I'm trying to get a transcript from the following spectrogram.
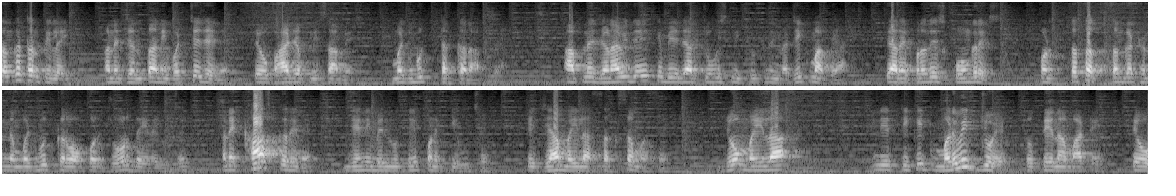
સંગઠનથી લઈ અને જનતાની વચ્ચે જઈને તેઓ ભાજપની સામે મજબૂત ટક્કર આપશે. આપને જણાવી દઈએ કે બે હજાર ચોવીસની ચૂંટણી નજીકમાં થયા, ત્યારે પ્રદેશ કોંગ્રેસ પણ સતત સંગઠનને મજબૂત કરવા ઉપર જોર દઈ રહ્યું છે અને ખાસ કરીને જેની બેનનું તે પણ કેવું છે કે જ્યાં મહિલા સક્ષમ હશે, જો મહિલાની ટિકિટ મળવી જ જોઈએ, તો તેના માટે તેઓ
